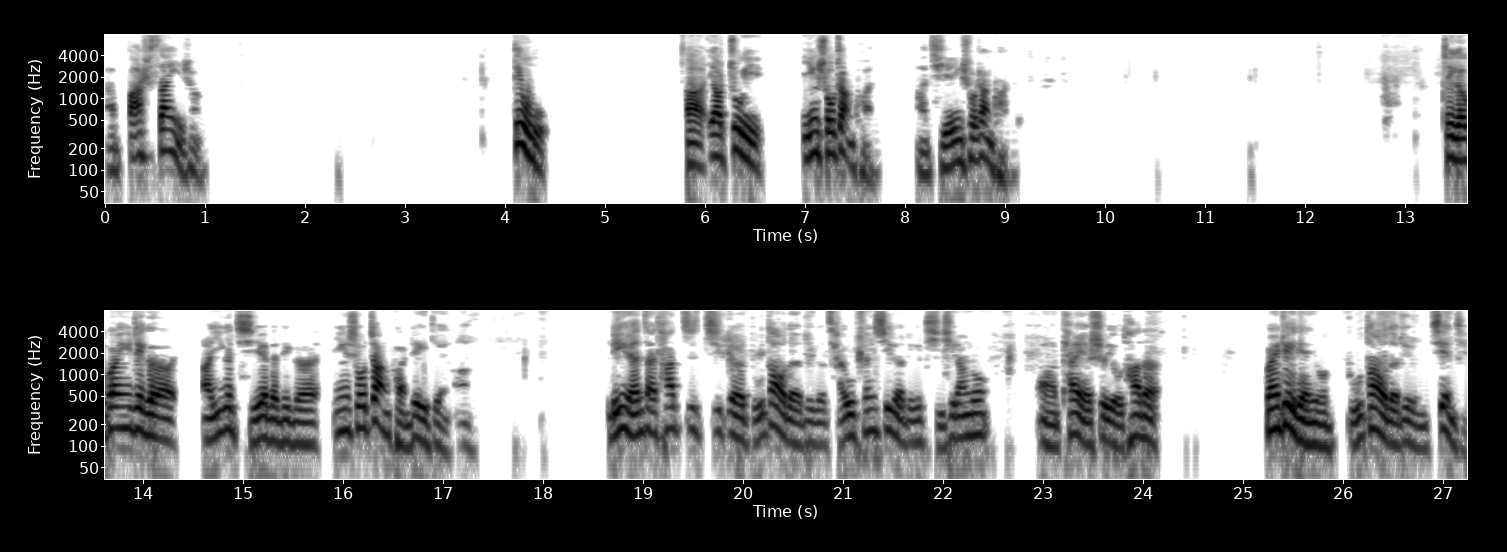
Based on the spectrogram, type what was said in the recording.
啊，八十三以上。第五，啊，要注意应收账款啊，企业应收账款。这个关于这个啊一个企业的这个应收账款这一点啊，林园在他这这个独到的这个财务分析的这个体系当中啊，他也是有他的关于这一点有独到的这种见解。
